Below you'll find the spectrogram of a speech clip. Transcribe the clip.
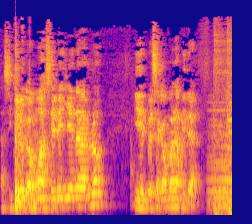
Así que lo que vamos a hacer es llenarlo y después sacamos la mitad.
